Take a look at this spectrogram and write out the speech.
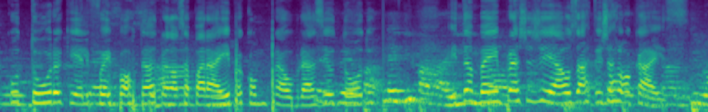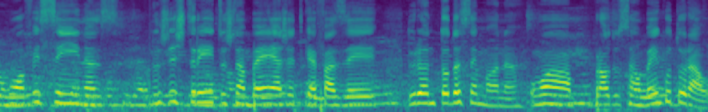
a cultura que ele foi importante para nossa Paraíba, como para o Brasil todo, e também prestigiar os artistas locais, com oficinas, nos distritos também a gente quer fazer durante toda a semana uma produção bem cultural.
